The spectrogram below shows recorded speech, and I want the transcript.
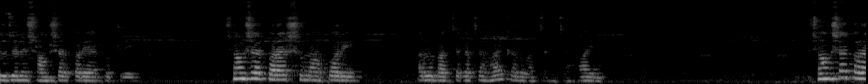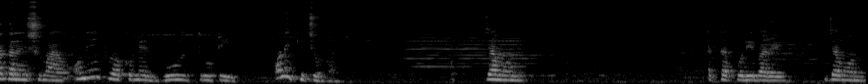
দুজনে সংসার করে একত্রে। সংসার করার সময় পরে কারও বাচ্চা কাচ্চা হয়, কারও বাচ্চা কাচ্চা হয় না। সংসার করাকালীন সময় অনেক রকমের ভুল, ত্রুটি, অনেক কিছু হয়। যেমন একটা পরিবারে, যেমন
